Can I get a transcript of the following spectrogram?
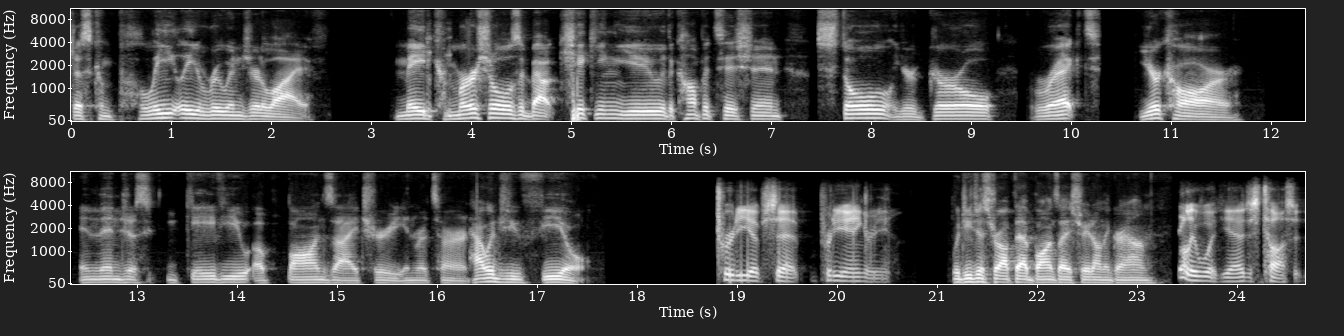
just completely ruined your life? Made commercials about kicking you, the competition, stole your girl, wrecked your car, and then just gave you a bonsai tree in return. How would you feel? Pretty upset, pretty angry. Would you just drop that bonsai straight on the ground? Probably would. Yeah, just toss it.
